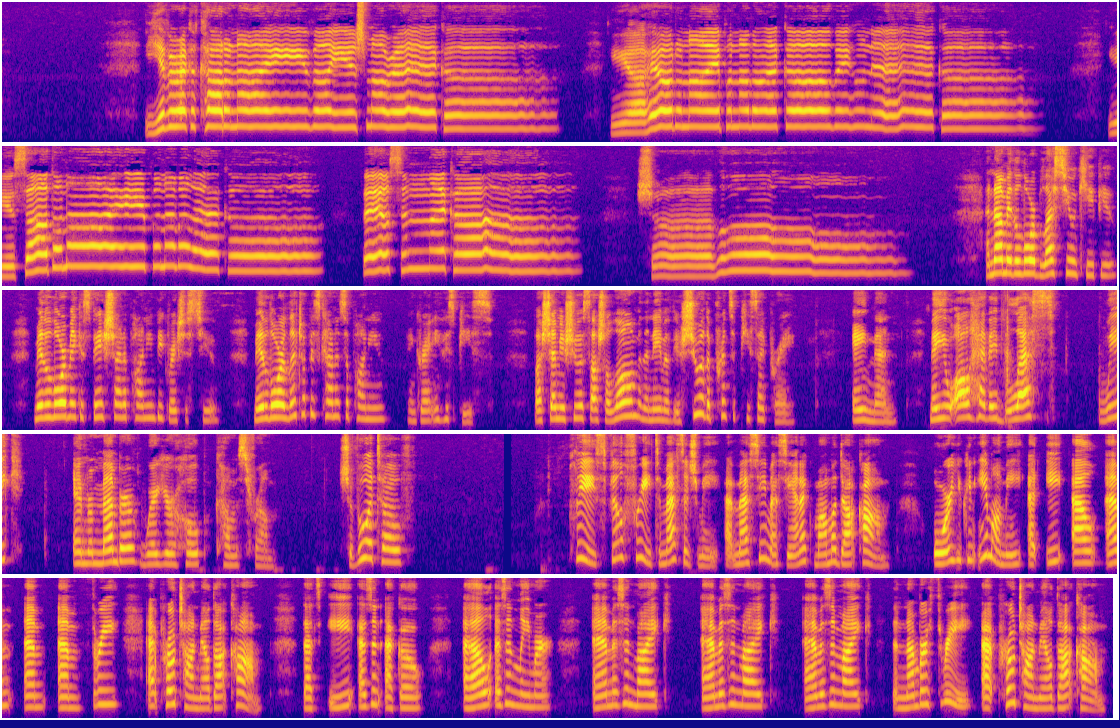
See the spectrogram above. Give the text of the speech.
Yivareka vayishmareka panavaleka vehuneka. Panavaleka Shalom and now may the Lord bless you and keep you. May the Lord make his face shine upon you and be gracious to you. May the Lord lift up his countenance upon you and grant you his peace. Vashem Yeshua Sar Shalom, in the name of Yeshua, the Prince of Peace, I pray. Amen. May you all have a blessed week and remember where your hope comes from. Shavua Tov. Please feel free to message me at messymessianicmama.com or you can email me at elmmm3 at protonmail.com. That's E as in echo, L as in lemur, M as in Mike, M as in Mike, M as in Mike, the number 3 at protonmail.com.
